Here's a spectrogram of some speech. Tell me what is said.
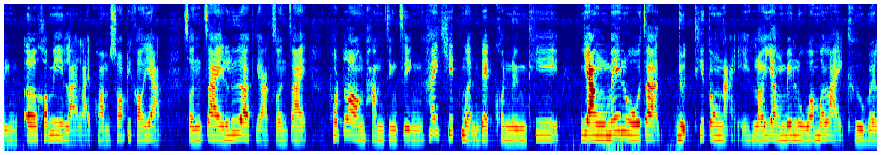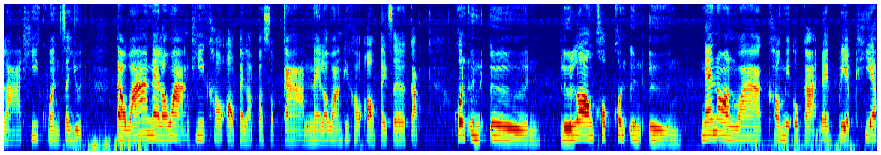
ริง ๆ เออเขามีหลายๆ ความชอบที่เขาอยากสนใจเลือกอยากสนใจ ทดลองทำจริง ๆ ให้คิดเหมือนเด็กคนหนึ่งที่ยังไม่รู้จะหยุดที่ตรงไหน แล้วยังไม่รู้ว่าเมื่อไหร่คือเวลาที่ควรจะหยุด แต่ว่าในระหว่างที่เขาออกไปรับประสบการณ์ ในระหว่างที่เขาออกไปเจอกับคนอื่นๆ หรือลองคบคนอื่นๆ แน่นอนว่าเขามีโอกาสได้เปรียบเทียบ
